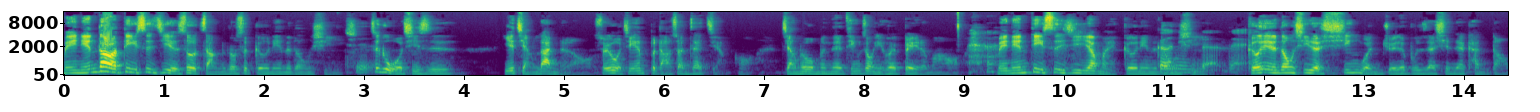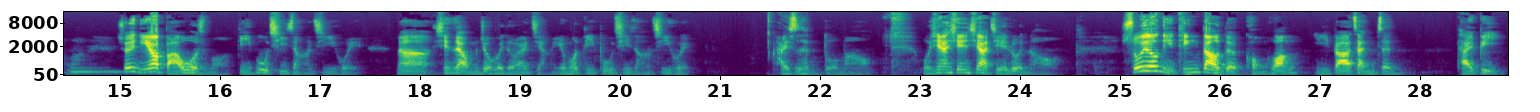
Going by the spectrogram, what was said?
每年到了第四季的时候，涨的都是隔年的东西。是这个我其实也讲烂了哦，所以我今天不打算再讲哦。讲的我们的听众也会背了嘛哦。每年第四季要买隔年的东西，隔年的东西的新闻绝对不是在现在看到嘛。所以你要把握什么底部起涨的机会。那现在我们就回头来讲，有没有底部起涨的机会？还是很多嘛哦。我现在先下结论了哦。所有你听到的恐慌、以巴战争、台币、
